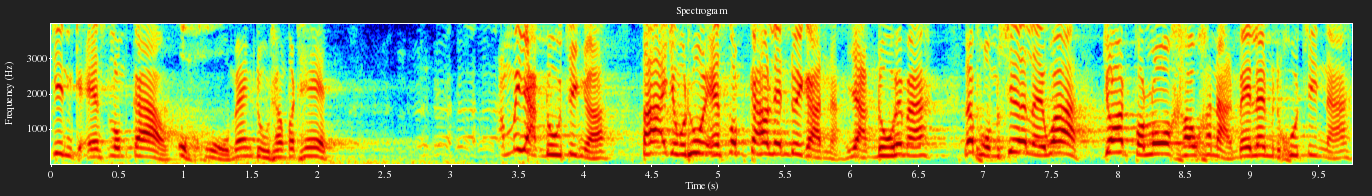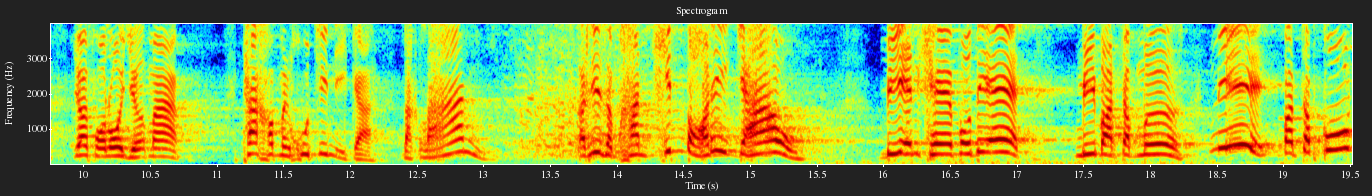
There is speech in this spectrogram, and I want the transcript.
จิ้นกับเอสลมเก้าโอ้โห แม่งดูทั้งประเทศไม่อยากดูจริงเหรอตายมทูตเอสลมเก้าเล่นด้วยกันนะอยากดูใช่ไหมแล้วผมเชื่อเลยว่ายอด follow เขาขนาดไม่เล่นเป็นคู่จิ้นนะ ยอด follow เยอะมาก ถ้าเขาเป็นคู่จิ้นอีกอะหลักล้านและที่สำคัญคิดต่อได้อีกยาว BNK48 มีบัตรจับมือ นี่บัตรจับกุม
